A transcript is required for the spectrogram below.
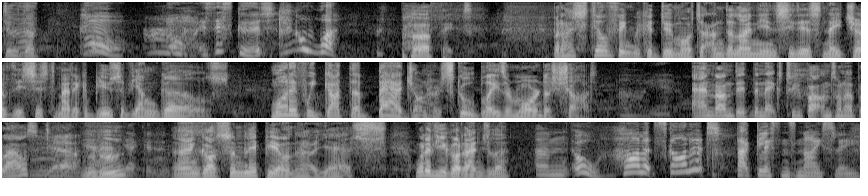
do the. Uh, oh, oh, is this good? Ow! Perfect. But I still think we could do more to underline the insidious nature of the systematic abuse of young girls. What if we got the badge on her school blazer more into shot? And undid the next two buttons on her blouse? Yeah. Mm. Hmm. And got some lippy on her, yes. What have you got, Angela? Um, oh, Harlot Scarlet? That glistens nicely.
